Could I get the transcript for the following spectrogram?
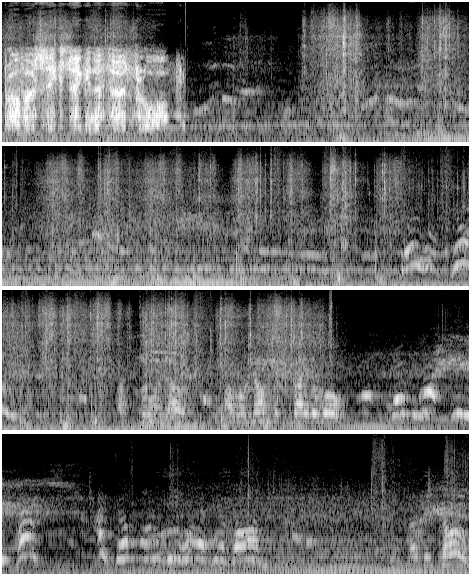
Bravo 6 taking the third floor. Betray the wolf. Then let me. I don't want to be let me go.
